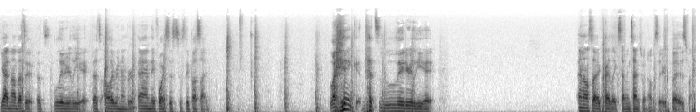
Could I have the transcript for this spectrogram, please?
Yeah, no, that's it. That's literally it. That's all I remember. And they forced us to sleep outside. Like, that's literally it. And also, I cried like seven times when I was there, but it's fine.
